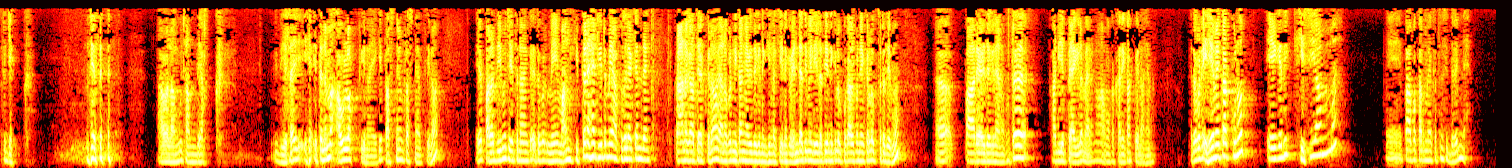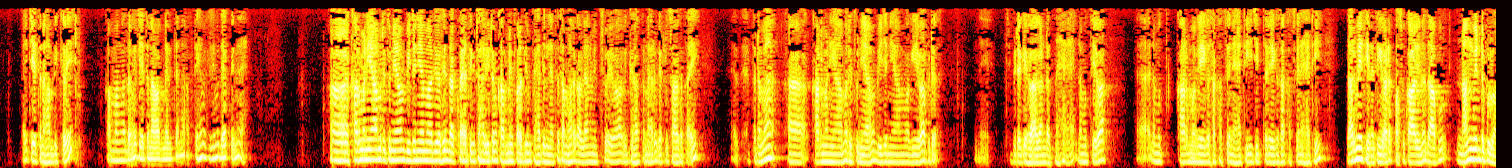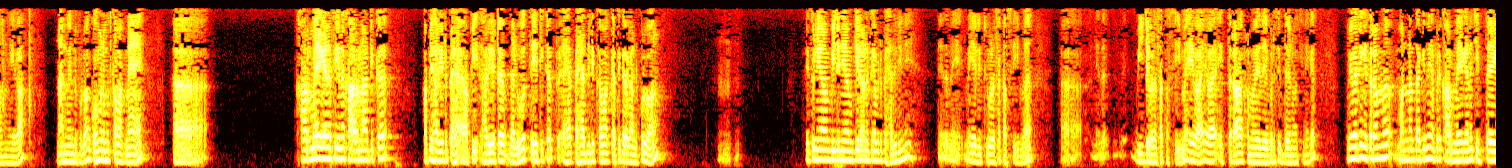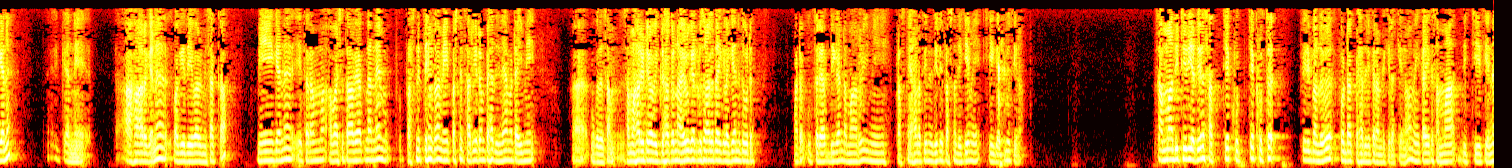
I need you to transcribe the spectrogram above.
රිජෙක්ට්. නේද? අවලංගු ඡන්දයක්. විදිහටයි එතනම අවුලක් තියෙනවා. ඒකේ ප්‍රශ්නෙම ප්‍රශ්නයක් තියෙනවා. ඒ පළදීම චේතනාංක. එතකොට මේ මං හිතන හැටියට මේ අකුසලයක් කියන්නේ දැන් ප්‍රාණඝාතයක් වෙනවා. යනකොට නිකන් ඇවිදගෙන ගිහිල්ලා කියන එක වෙන්න ඇති මේ লীලා තියෙන කියලා උපකල්පනය කරලා උත්තර දෙමු. පාරේ ඇවිදගෙන යනකොට කඩිය පෑගිලා මැරෙනවා. මොකක් හරි එකක් වෙනවා එහෙම. එතකොට එහෙම එකක් වුණොත් ඒකෙදි කිසියම්ම මේ පාප කර්මයක් අතර සිද්ධ වෙන්නේ නැහැ. ඇයි චේතනහම් වික්කවේ කම්මං වදම චේතනාවක් නැති තැන අපිට එහෙම කිසිම දෙයක් වෙන්නේ නැහැ. කර්ම නියාම, ඍතු නියාම, බීජ නියාම ආදී වශයෙන් දක්වා ඇති විට හරියටම කර්මයේ පරිදිම පැහැදිලි නැත. සමහර කල්යාණ මිත්‍රෝ ඒවා විග්‍රහ කරන අයරු ගැටලු සාගතයි. ඇත්තටම කර්ම නියාම, ඍතු නියාම, බීජ නියාම වගේ ඒවා අපිට මේ ත්‍රිපිටකේ හොයාගන්නත් නැහැ. නමුත් ඒවා නමුත් කර්ම වේග සකස් වෙන හැටි, චිත්ත වේග සකස් වෙන හැටි ධර්මයේ තියෙන. ඉතින් ඒවට පසු කාලින දාපු නම් වෙන්න පුළුවන් ඒවා. නම් වෙන්න පුළුවන් කොහොම නමුත් කමක් නැහැ. කර්මය ගැන තියෙන කාරණා ටික අපි හරියට අපි හරියට බැලුවොත් ඒ ටික පැහැදිලිකමක් ඇති කරගන්න පුළුවන්. ඍතු නියම බීජ නියම කියනවනේ ඉතින් අපිට පැහැදිලිනේ. නේද? මේ මේ ඍතු වල සකස් වීම නේද? බීජ වල සකස් වීම ඒවා ඒවා එක්තරා ක්‍රමවේදයකට සිද්ධ වෙනවා කියන එක. මේවා ඉතින් ඊතරම්ම මම නම් දකින්නේ අපිට කර්මය ගැන චිත්තය ගැන කියන්නේ ආහාර ගැන වගේ දේවල් මිසක්කා මේ ගැන ඒ තරම්ම අවශ්‍යතාවයක් නැහැ. ප්‍රශ්නෙත් එහෙම තමයි. මේ ප්‍රශ්නෙත් හරියටම පැහැදිලි නෑ. මට ඇයි මේ මොකද සමහර විට ඒවා විග්‍රහ කරන අයුරු ගැටලු සහගතයි කියලා කියන්නේ. එතකොට මට උත්තරයක් දී ගන්න අමාරුයි. මේ ප්‍රශ්නේ අහලා තියෙන විදිහට ප්‍රශ්න දෙකේ මේ මේ ගැටලුව තියෙනවා. සම්මාදිට්ඨියදී ඇති වෙන සත්‍ය කෘත්‍ය කෘත පිළිබඳව පොඩ්ඩක් පැහැදිලි කරන්න කියලා කියනවා. මේකයි ඒක සම්මාදිට්ඨියේ තියෙන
